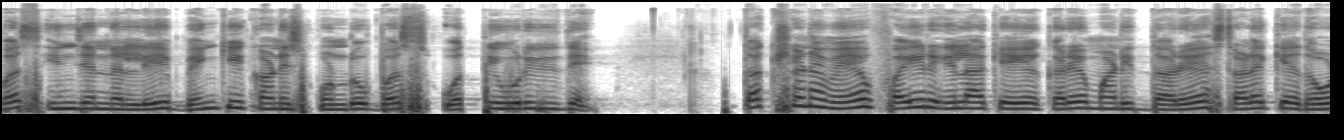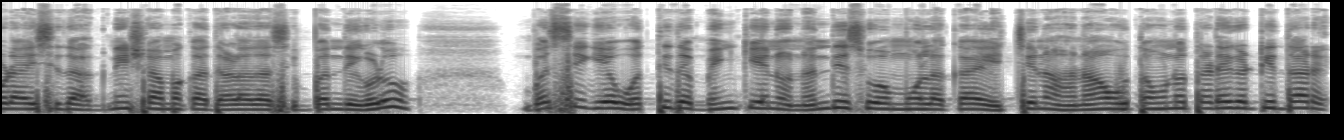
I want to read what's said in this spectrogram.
ಬಸ್ ಇಂಜಿನ್ನಲ್ಲಿ ಬೆಂಕಿ ಕಾಣಿಸಿಕೊಂಡು ಬಸ್ ಒತ್ತಿ ಉರಿದಿದೆ. ತಕ್ಷಣವೇ ಫೈರ್ ಇಲಾಖೆಗೆ ಕರೆ ಮಾಡಿದ್ದಾರೆ. ಸ್ಥಳಕ್ಕೆ ದೌಡಾಯಿಸಿದ ಅಗ್ನಿಶಾಮಕ ದಳದ ಸಿಬ್ಬಂದಿಗಳು ಬಸ್ಸಿಗೆ ಒತ್ತಿದ ಬೆಂಕಿಯನ್ನು ನಂದಿಸುವ ಮೂಲಕ ಹೆಚ್ಚಿನ ಅನಾಹುತವನ್ನು ತಡೆಗಟ್ಟಿದ್ದಾರೆ.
